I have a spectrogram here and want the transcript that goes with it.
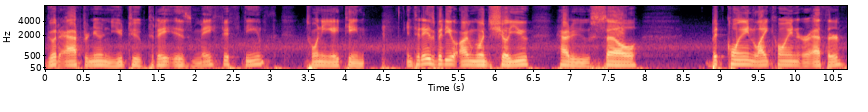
Good afternoon, YouTube. Today is May 15th, 2018. In today's video, I'm going to show you how to sell Bitcoin, Litecoin, or Ether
